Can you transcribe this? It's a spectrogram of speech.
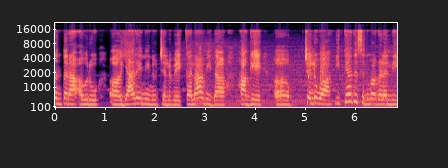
ನಂತರ ಅವರು ಯಾರೇ ನೀನು ಚೆಲುವೆ, ಕಲಾವಿದ, ಹಾಗೆ ಚೆಲುವ ಇತ್ಯಾದಿ ಸಿನಿಮಾಗಳಲ್ಲಿ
